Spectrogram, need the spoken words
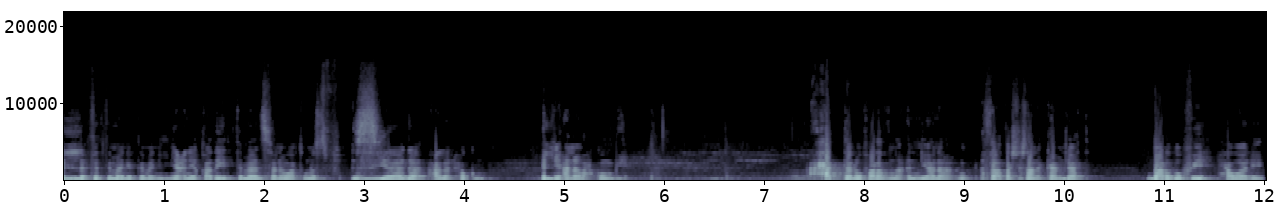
إلا في ال 88 يعني قضية ثمان سنوات ونصف زيادة على الحكم اللي أنا محكوم به حتى لو فرضنا أني أنا 13 سنة كاملات برضو فيه حوالي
